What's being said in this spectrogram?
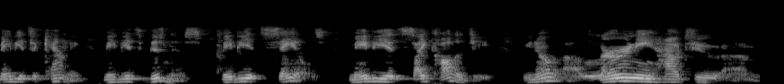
Maybe it's accounting. Maybe it's business. Maybe it's sales. Maybe it's psychology. You know, uh, learning how to um,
